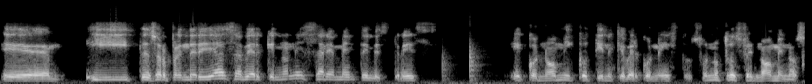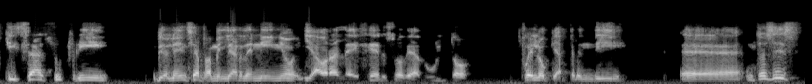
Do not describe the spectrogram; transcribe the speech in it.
eh, Y te sorprendería saber que no necesariamente el estrés económico tiene que ver con esto, son otros fenómenos. Quizás sufrí violencia familiar de niño y ahora la ejerzo de adulto, fue lo que aprendí. Eh, entonces,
